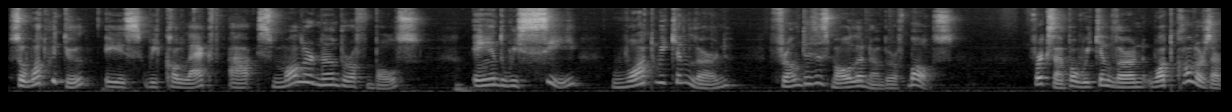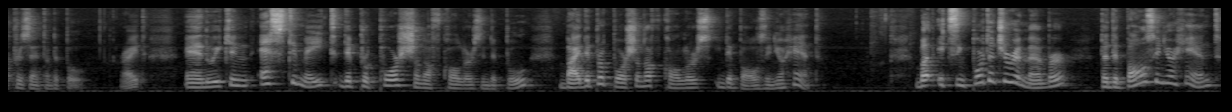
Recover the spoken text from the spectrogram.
So what we do is we collect a smaller number of balls and we see what we can learn from this smaller number of balls. For example, we can learn what colors are present in the pool, right? and we can estimate the proportion of colors in the pool by the proportion of colors in the balls in your hand. But it's important to remember that the balls in your hand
